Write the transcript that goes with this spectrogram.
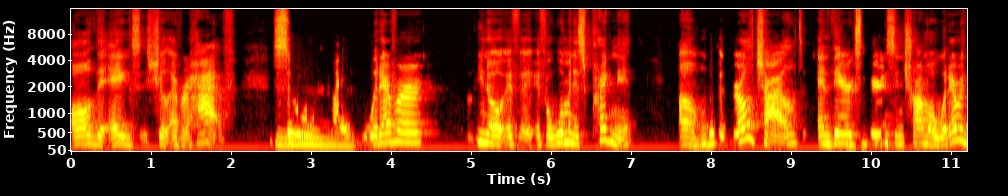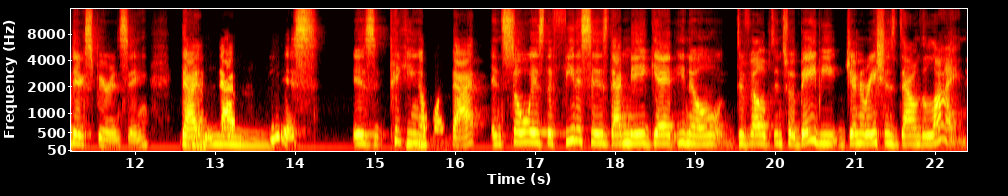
all the eggs she'll ever have. So mm. like, whatever you know, if if a woman is pregnant, um, with a girl child and they're mm-hmm. experiencing trauma or whatever they're experiencing, that mm. that fetus is picking mm-hmm. up on that, and so is the fetuses that may get you know developed into a baby generations down the line.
